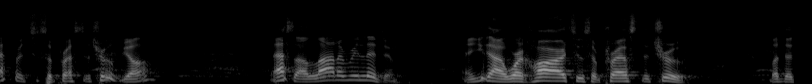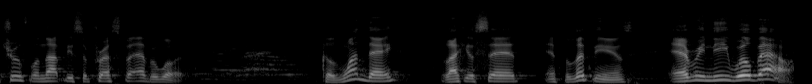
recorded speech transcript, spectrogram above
effort to suppress the truth, y'all. That's a lot of religion. And you got to work hard to suppress the truth. But the truth will not be suppressed forever, will it? Because one day, like it said in Philippians, every knee will bow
